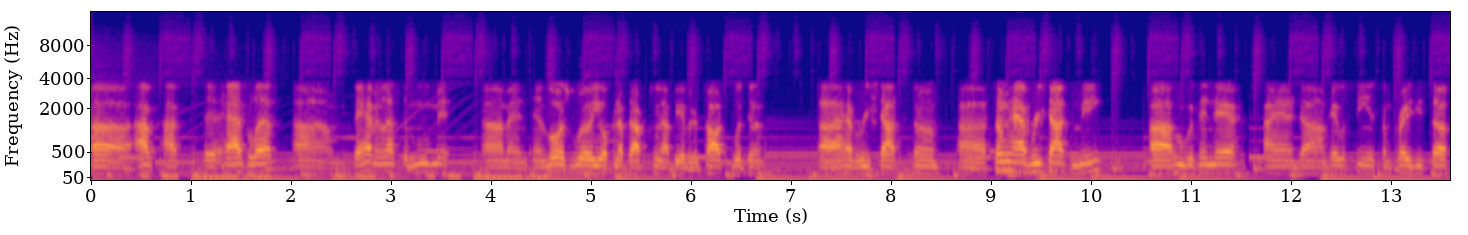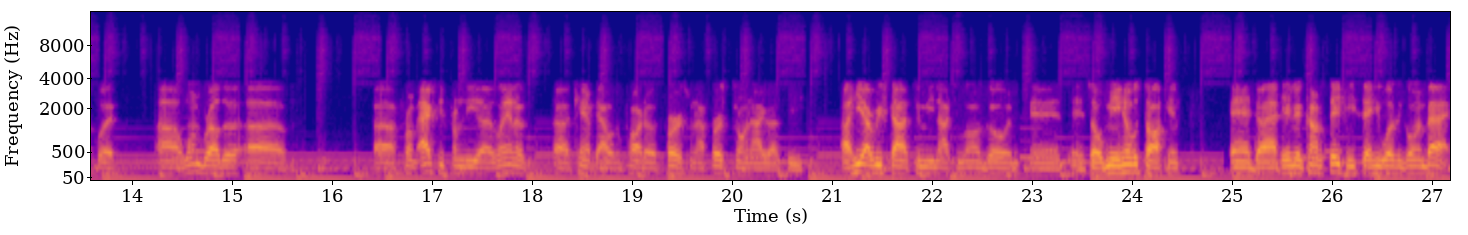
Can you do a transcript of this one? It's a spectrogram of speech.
uh, I've, I've, it has left. Um, they haven't left the movement, um, and, and Lord's will, He opened up the opportunity I'll be able to talk with them. Uh, I have reached out to some. Uh, some have reached out to me, uh, who was in there, and um, they were seeing some crazy stuff. But uh, one brother. Uh, uh, from actually from the Atlanta uh, camp that I was a part of first when I first joined IUIC. Uh, he had reached out to me not too long ago, and, and, and so me and him was talking. And at the end of the conversation, he said he wasn't going back.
